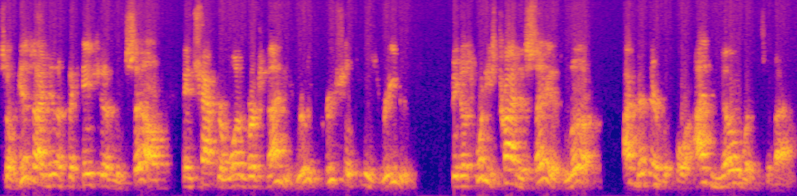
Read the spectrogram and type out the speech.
So his identification of himself in chapter 1, verse 9 is really crucial to his readers because what he's trying to say is look, I've been there before. I know what it's about.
